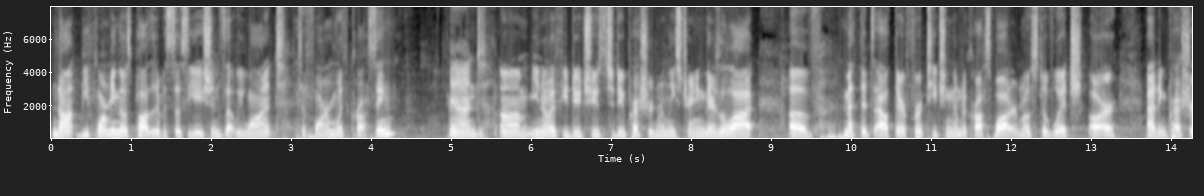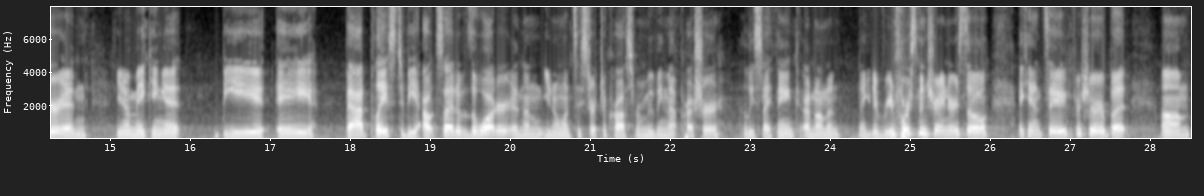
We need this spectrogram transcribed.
not be forming those positive associations that we want to form with crossing. And, um, you know, if you do choose to do pressure and release training, there's a lot of methods out there for teaching them to cross water, most of which are adding pressure and, you know, making it be a bad place to be outside of the water. And then, you know, once they start to cross, removing that pressure. At least I think. I'm not a negative reinforcement trainer, so I can't say for sure, but um,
